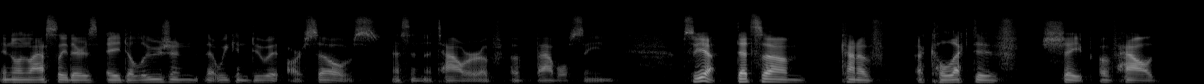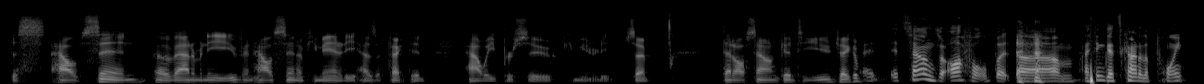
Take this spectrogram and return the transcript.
And then lastly, there's a delusion that we can do it ourselves. That's in the Tower of, of Babel scene. So, yeah, that's um, kind of a collective shape of how this, how sin of Adam and Eve and how sin of humanity has affected how we pursue community. So, that all sound good to you, Jacob? It, it sounds awful, but um, I think that's kind of the point.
